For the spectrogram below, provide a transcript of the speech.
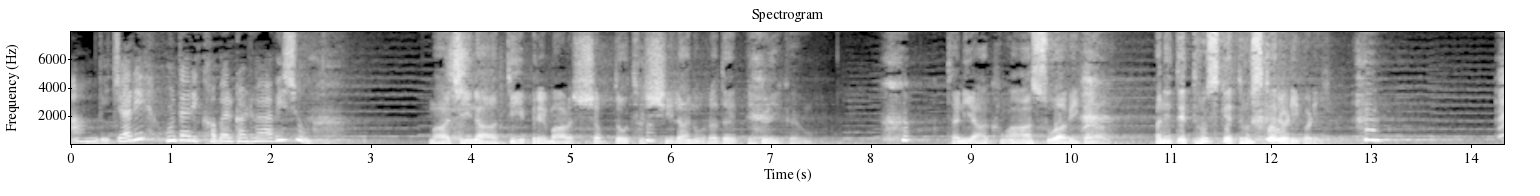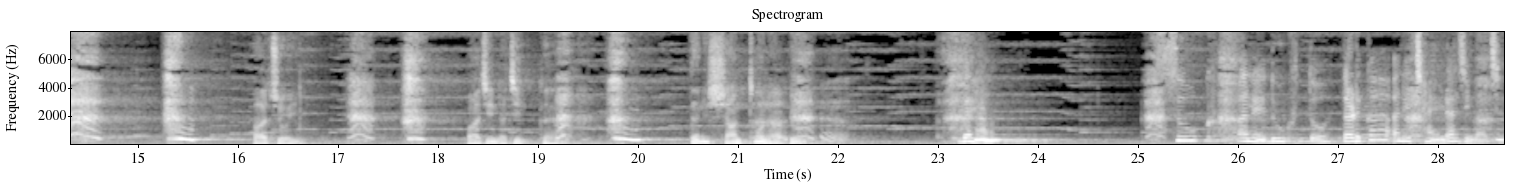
આમ વિચારી હું તારી ખબર કાઢવા આવી છું માજીના અતિ પ્રેમાળ શબ્દોથી શીલાનું હૃદય પીગળી ગયું. ધની આંખમાં આંસુ આવી ગયા અને તે ધ્રુસકે ધ્રુસકે રડી પડી. આ જોઈ માજી નજીક ગયા. તેને સાંત્વના આપી. બહેન, સુખ અને દુઃખ તો તડકા અને છાંયડા જેવા છે.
